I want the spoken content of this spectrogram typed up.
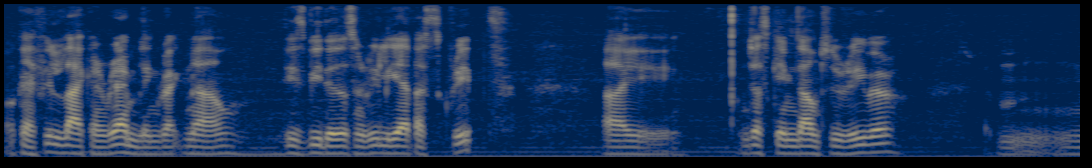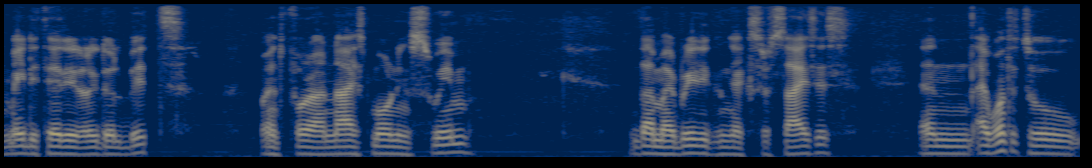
Okay, I feel like I'm rambling right now. This video doesn't really have a script. I just came down to the river, mm, meditated a little bit, went for a nice morning swim, done my breathing exercises, and I wanted to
